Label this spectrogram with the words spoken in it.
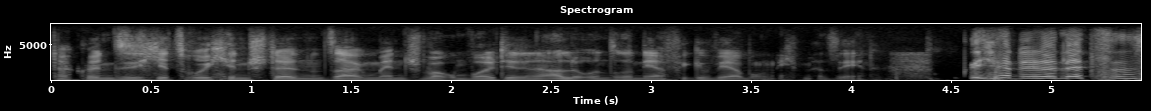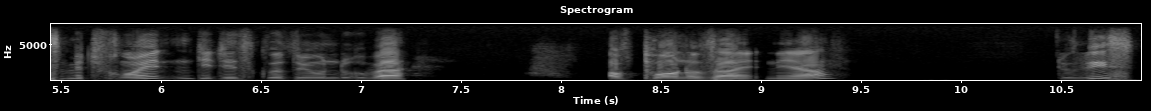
da können Sie sich jetzt ruhig hinstellen und sagen, Mensch, warum wollt ihr denn alle unsere nervige Werbung nicht mehr sehen? Ich hatte letztens mit Freunden die Diskussion darüber auf Pornoseiten, ja? Du siehst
